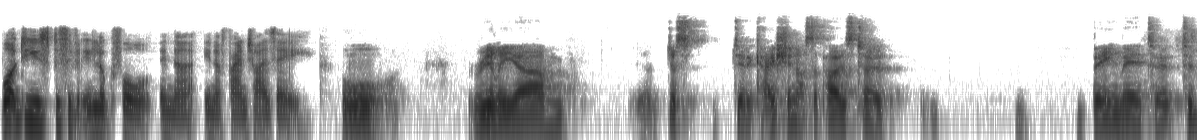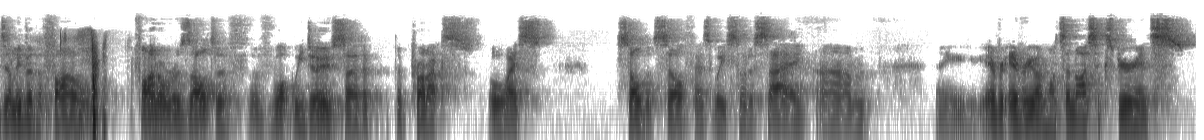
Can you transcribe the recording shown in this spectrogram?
what do you specifically look for in a in a franchisee? Oh, really, um, just dedication, I suppose, to being there to to deliver the final final result of, of what we do. So the the product's always sold itself, as we sort of say. Um, every, everyone wants a nice experience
